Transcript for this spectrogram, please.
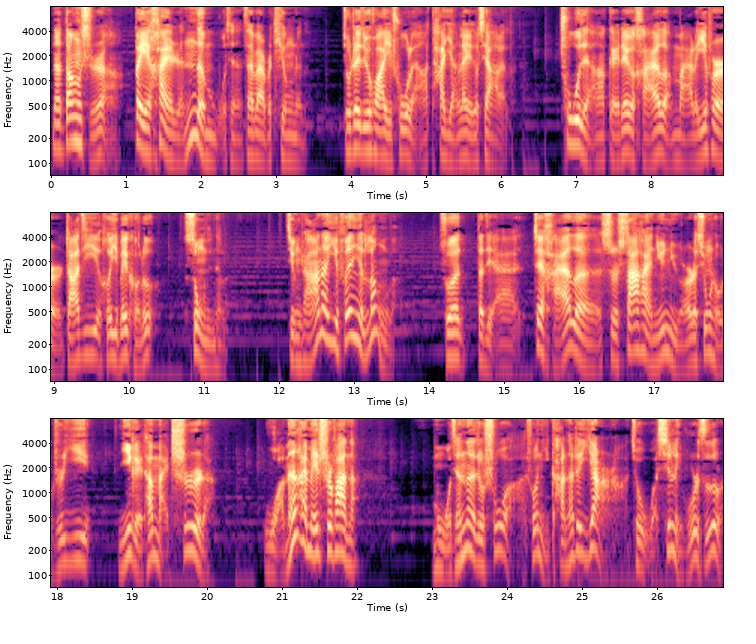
那当时啊，被害人的母亲在外边听着呢。就这句话一出来啊，他眼泪就下来了。出去啊，给这个孩子买了一份炸鸡和一杯可乐，送进去了。警察呢一分析愣了，说：“大姐，这孩子是杀害你女儿的凶手之一，你给他买吃的，我们还没吃饭呢。”母亲呢就说：“啊，说你看他这样啊，就我心里不是滋味。”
